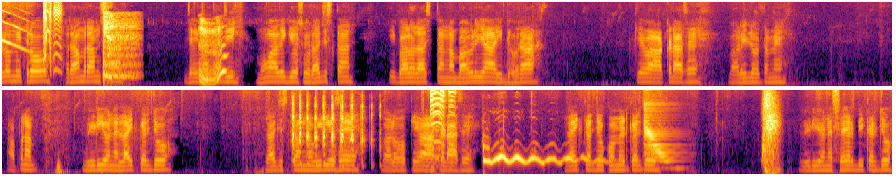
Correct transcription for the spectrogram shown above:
હાલો મિત્રો રામ રામ સર. જય માતાજી. હું આવી ગયો છું રાજસ્થાન. એ બાળો રાજસ્થાનના બાવળિયા એ ધોરા. કેવા આંકડા છે? બાળી લો તમે. આપણા વિડીયોને લાઈક કરજો. રાજસ્થાનનો વીડિયો છે. બાળો કેવા આંકડા છે? લાઈક કરજો કોમેન્ટ કરજો. વિડીયોને શેર બી કરજો.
